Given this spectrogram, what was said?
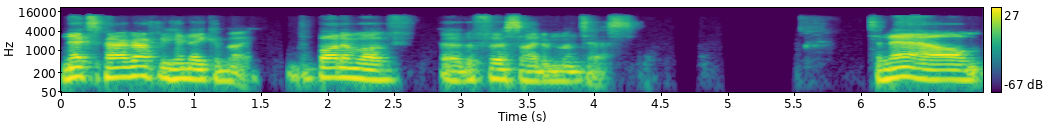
Next paragraph, nakamo, the bottom of uh, the first side of Nuntes. So now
